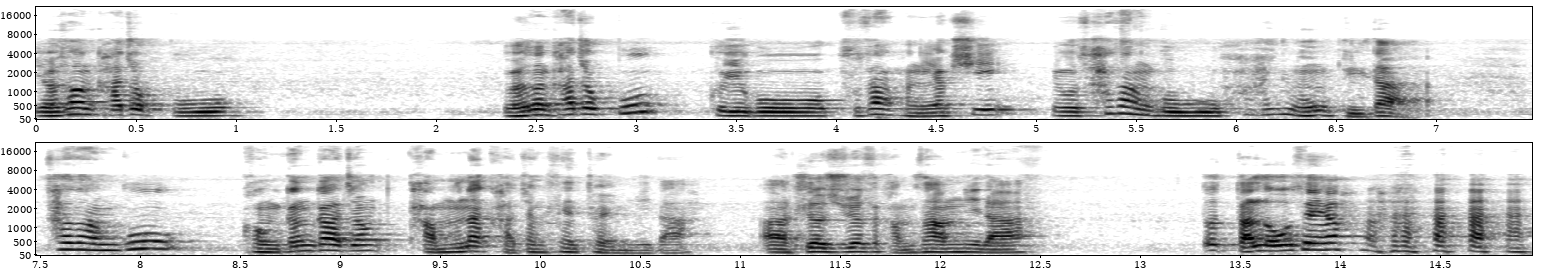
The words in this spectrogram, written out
여성 가족부 여성 가족부 그리고 부산광역시 그리고 사상구 아 이거 너무 길다. 사상구 건강가정 다문화 가정센터입니다. 아 들어주셔서 감사합니다. 또 달러 오세요.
